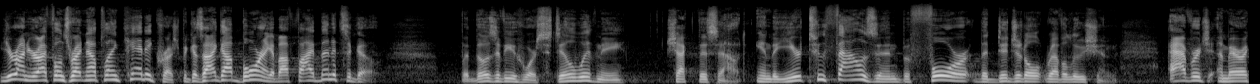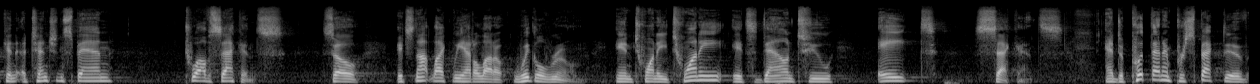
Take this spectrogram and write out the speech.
You're on your iPhones right now playing Candy Crush because I got boring about five minutes ago. But those of you who are still with me, check this out. In the year 2000, before the digital revolution, average American attention span, 12 seconds. So it's not like we had a lot of wiggle room. In 2020, it's down to eight seconds. And to put that in perspective,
